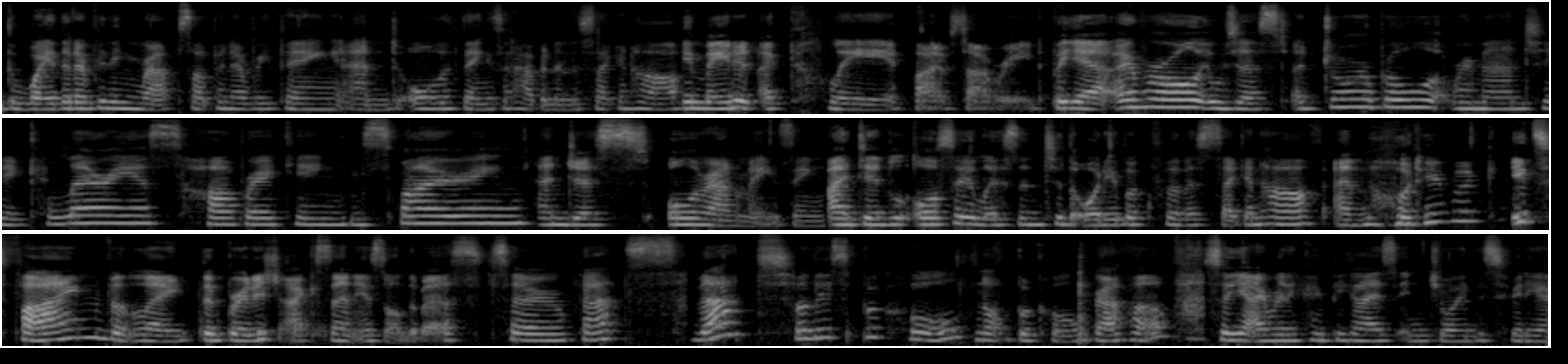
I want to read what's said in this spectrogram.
the way that everything wraps up and everything and all the things that happen in the second half, it made it a clear five star read. But yeah, overall it was just adorable, romantic, hilarious, heartbreaking, inspiring, and just all around amazing. I did also listen to the audiobook for the second half and the audiobook, it's fine, but like the British accent is not the best. So that's that for this book haul, not book haul, wrap up. So yeah, I really hope you guys enjoyed this video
